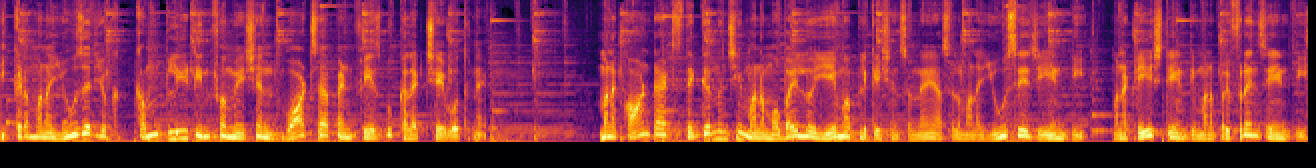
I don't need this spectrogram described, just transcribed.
ఇక్కడ మన యూజర్ యొక్క complete information WhatsApp and Facebook collect చేయబోతున్నాయి. మన కాంటాక్ట్స్ దగ్గర నుంచి మన మొబైల్లో ఏం అప్లికేషన్స్ ఉన్నాయి అసలు మన యూసేజ్ ఏంటి మన టేస్ట్ ఏంటి మన ప్రిఫరెన్స్ ఏంటి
